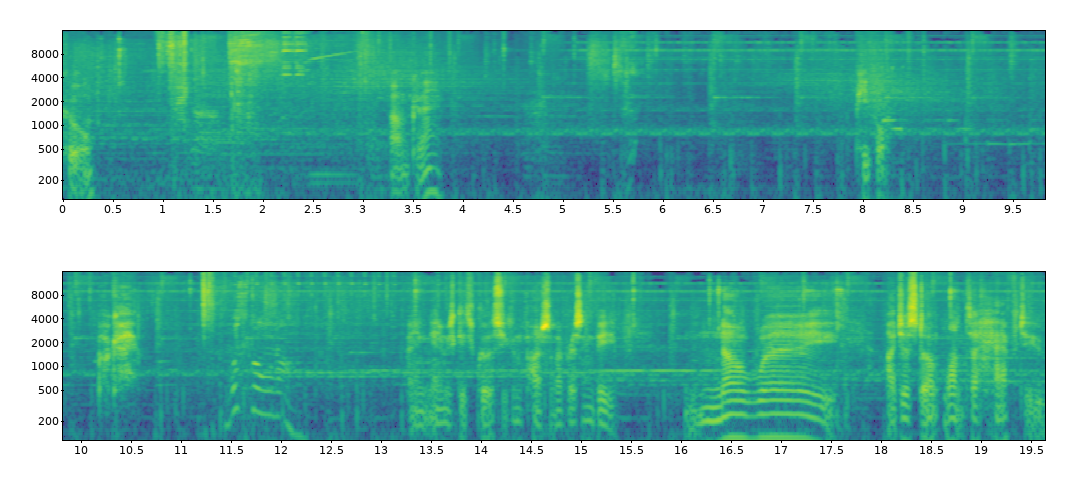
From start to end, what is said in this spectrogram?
Cool. Okay. People. Okay. What's going on? When enemies get close, you can punch them by pressing B. No way! I just don't want to have to,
